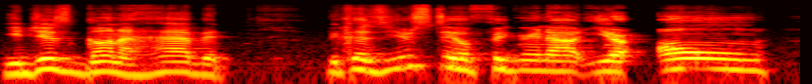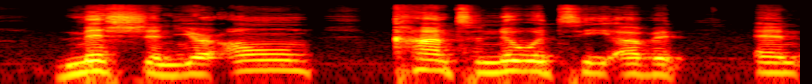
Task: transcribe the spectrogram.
You're just gonna have it because you're still figuring out your own mission, your own continuity of it. And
